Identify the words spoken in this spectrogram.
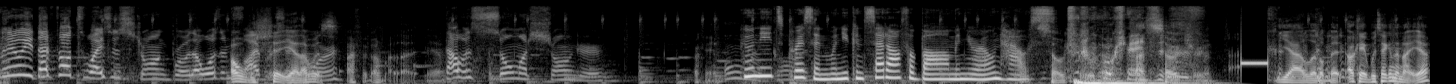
literally that felt twice as strong, bro. That wasn't Oh 5% shit! Yeah, that more. was. I forgot about that. Yeah. That was so much stronger. Okay. Oh Who needs God. prison when you can set off a bomb in your own house? So true. Though. Okay. That's so true. Yeah, a little bit. Okay, we're taking the night. Yeah.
